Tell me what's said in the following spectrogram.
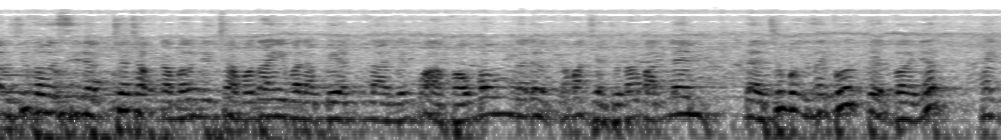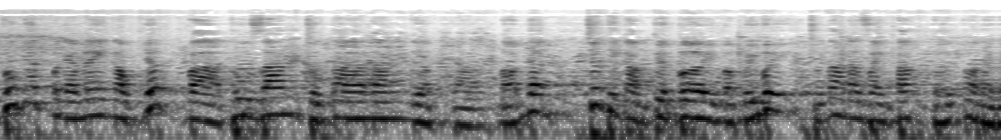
Vâng, chúng tôi xin được trân trọng cảm ơn những tràng pháo tay và đặc biệt là những quả pháo bông đã được các bạn trẻ chúng ta bắn lên để chúc mừng giây phút tuyệt vời nhất, hạnh phúc nhất và ngày hôm nay Ngọc Nhất và Thu Giang chúng ta đang được à, đón nhận trước tình cảm tuyệt vời và quý vị chúng ta đang dành tặng tới toàn thể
